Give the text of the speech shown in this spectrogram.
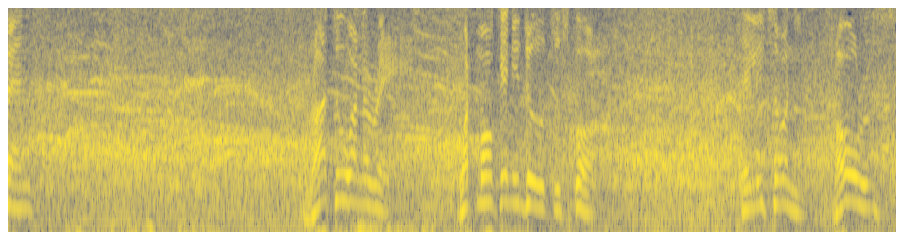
defense. Ratu Anare. What more can you do to score? Elison holds.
